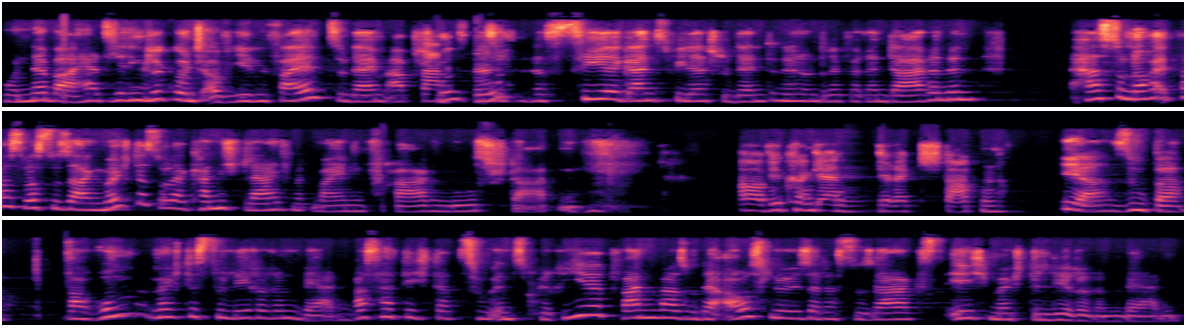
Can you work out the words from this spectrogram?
Wunderbar. Herzlichen Glückwunsch auf jeden Fall zu deinem Abschluss. Danke. Das ist das Ziel ganz vieler Studentinnen und Referendarinnen. Hast du noch etwas, was du sagen möchtest oder kann ich gleich mit meinen Fragen losstarten? Aber wir können gerne direkt starten. Ja, super. Warum möchtest du Lehrerin werden? Was hat dich dazu inspiriert? Wann war so der Auslöser, dass du sagst, ich möchte Lehrerin werden?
